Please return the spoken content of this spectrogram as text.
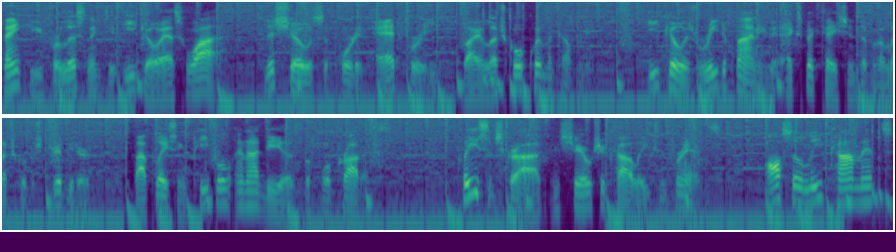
Thank you for listening to EECO Ask Why. This show is supported ad-free by Electrical Equipment Company. EECO is redefining the expectations of an electrical distributor by placing people and ideas before products. Please subscribe and share with your colleagues and friends. Also leave comments,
